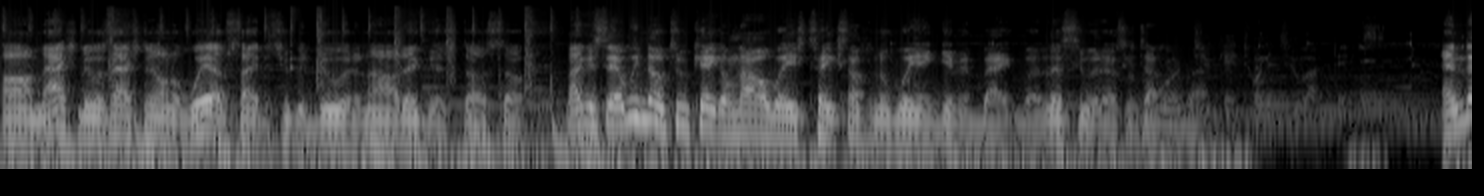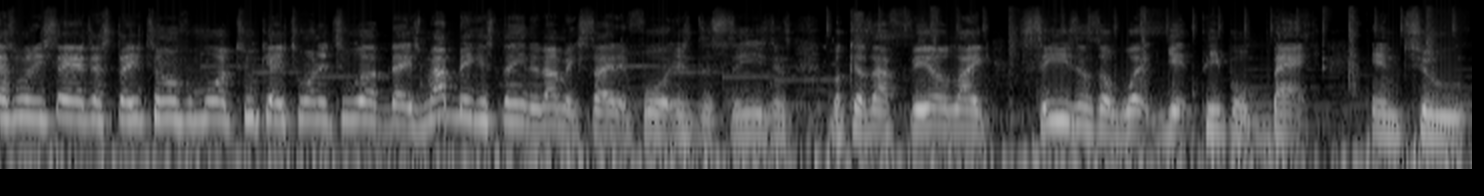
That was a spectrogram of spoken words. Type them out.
Um, actually, it was actually on a website that you could do it and all that good stuff. So, like I said, we know 2K gonna always take something away and give it back, but let's see what else he's talking about. okay 22 updates And that's what he said. Just stay tuned for more 2K22 updates. My biggest thing that I'm excited for is the seasons because I feel like seasons are what get people back into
